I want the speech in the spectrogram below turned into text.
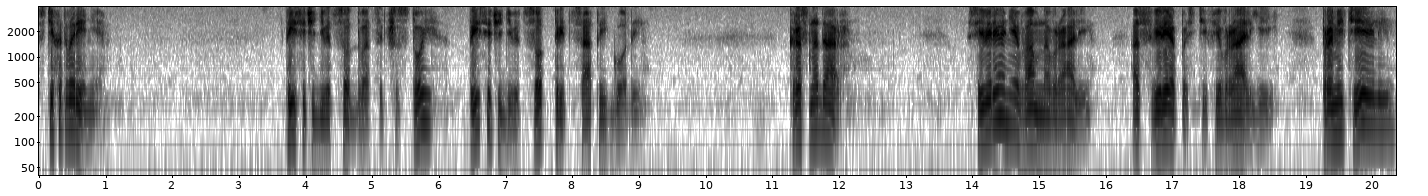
Стихотворение. 1926-1930 годы. Краснодар. Северяне вам наврали о свирепости февральей, про метели,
